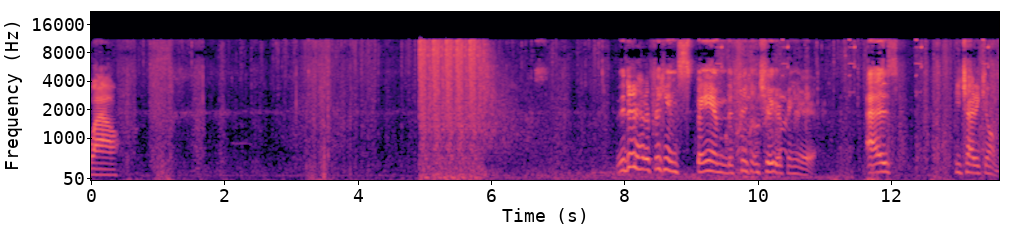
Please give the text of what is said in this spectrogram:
Wow. The dude had to freaking spam the freaking trigger finger as he tried to kill me.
